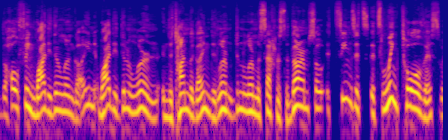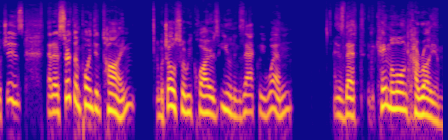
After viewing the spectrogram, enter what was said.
the whole thing why they didn't learn Gain, why they didn't learn in the time of the Gain, they learned, didn't learn Masechnas Darm. So it seems it's it's linked to all this, which is that at a certain point in time, which also requires Eon exactly when, is that came along Karayim,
